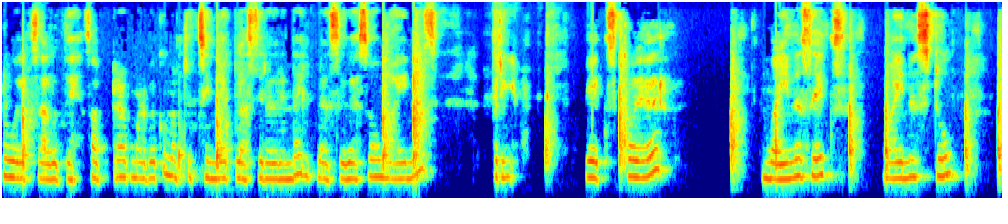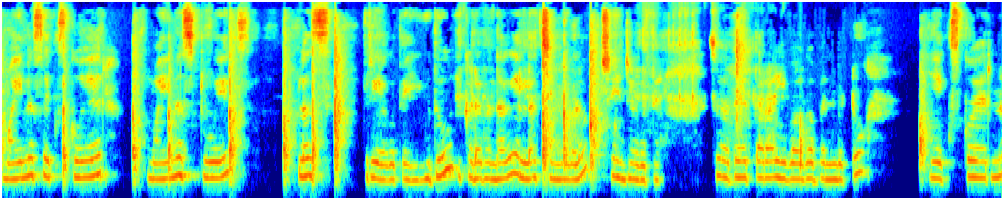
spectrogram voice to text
ಟೂ ಎಕ್ಸ್ ಆಗುತ್ತೆ. ಸಬ್ಟ್ರಾಕ್ಟ್ ಮಾಡಬೇಕು ಮತ್ತು ಚಿಹ್ನೆ ಪ್ಲಸ್ ಇರೋದ್ರಿಂದ ಇಲ್ಲಿ ಪ್ಲಸ್ ಇದೆ. So minus three x square minus x minus two minus x square minus two x plus three ಆಗುತ್ತೆ. ಇದು ಈ ಕಡೆ ಬಂದಾಗ ಎಲ್ಲ ಚಿಹ್ನೆಗಳು ಚೇಂಜ್ ಆಗುತ್ತೆ. ಸೊ ಅದೇ ಥರ ಇವಾಗ ಬಂದ್ಬಿಟ್ಟು ಎಕ್ಸ್ ಸ್ಕ್ವೇರ್ನ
